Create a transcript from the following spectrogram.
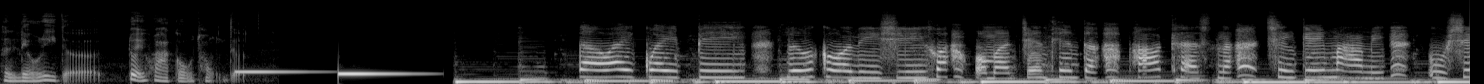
很流利的对话沟通的。各位贵宾，如果你喜欢我们今天的 podcast 呢，请给妈咪五星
